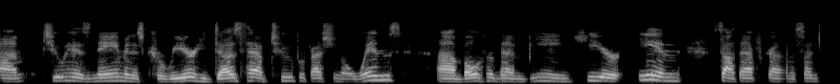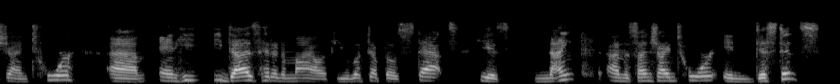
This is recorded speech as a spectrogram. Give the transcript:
um, to his name and his career. He does have two professional wins, um, both of them being here in South Africa on the Sunshine Tour. Um, and he, he does hit it a mile. If you looked up those stats, he is ninth on the Sunshine Tour in distance.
